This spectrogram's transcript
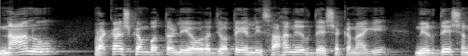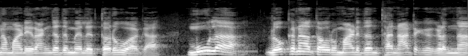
ನಾನು ಪ್ರಕಾಶ್ ಕಂಬತ್ತಳ್ಳಿ ಅವರ ಜೊತೆಯಲ್ಲಿ ಸಹ ನಿರ್ದೇಶಕನಾಗಿ ನಿರ್ದೇಶನ ಮಾಡಿ ರಂಗದ ಮೇಲೆ ತರುವಾಗ ಮೂಲ ಲೋಕನಾಥ್ ಅವರು ಮಾಡಿದಂಥ ನಾಟಕಗಳನ್ನು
